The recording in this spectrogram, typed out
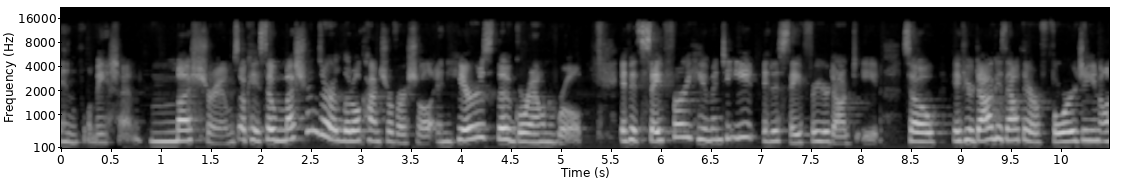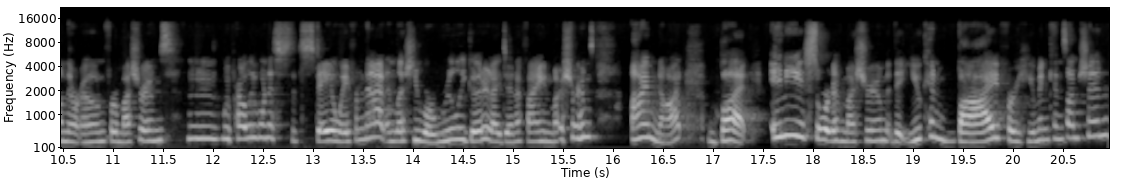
inflammation. Mushrooms. Okay, so mushrooms are a little controversial, and here's the ground rule if it's safe for a human to eat, it is safe for your dog to eat. So if your dog is out there foraging on their own for mushrooms, hmm, we probably want to stay away from that unless you are really good at identifying mushrooms. I'm not, but any sort of mushroom that you can buy for human consumption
